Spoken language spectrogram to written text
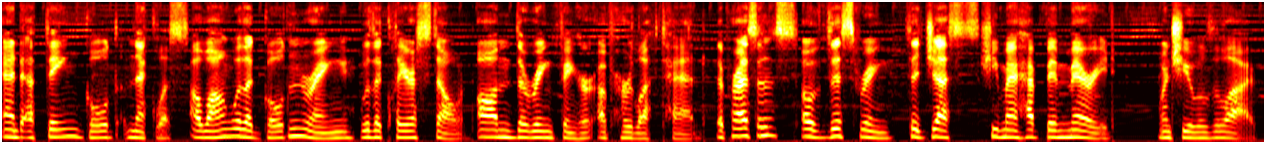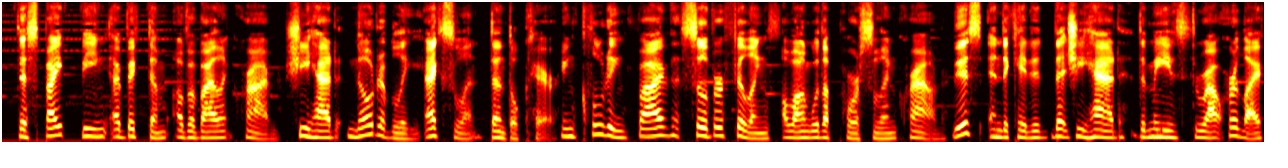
and a thin gold necklace, along with a golden ring with a clear stone on the ring finger of her left hand. The presence of this ring suggests she may have been married when she was alive. Despite being a victim of a violent crime, she had notably excellent dental care, including five silver fillings along with a porcelain crown. This indicated that she had the means throughout her life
